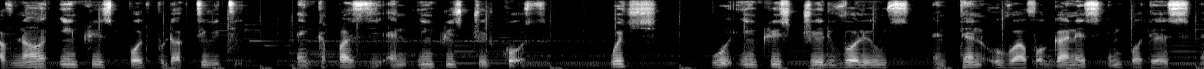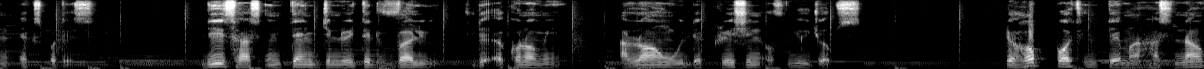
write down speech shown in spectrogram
have now increased port productivity and capacity and increased trade costs, which will increase trade volumes and turnover for Ghana's importers and exporters. This has in turn generated value to the economy along with the creation of new jobs. The hub port in Tema has now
